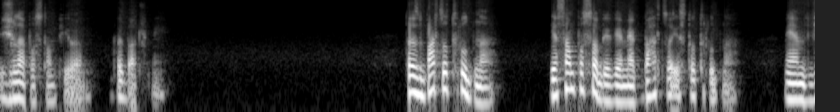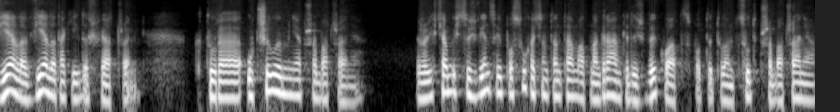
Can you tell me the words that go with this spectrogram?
źle postąpiłem, wybacz mi. To jest bardzo trudne. Ja sam po sobie wiem, jak bardzo jest to trudne. Miałem wiele, wiele takich doświadczeń, które uczyły mnie przebaczenia. Jeżeli chciałbyś coś więcej posłuchać na ten temat, nagrałem kiedyś wykład pod tytułem Cud przebaczenia.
